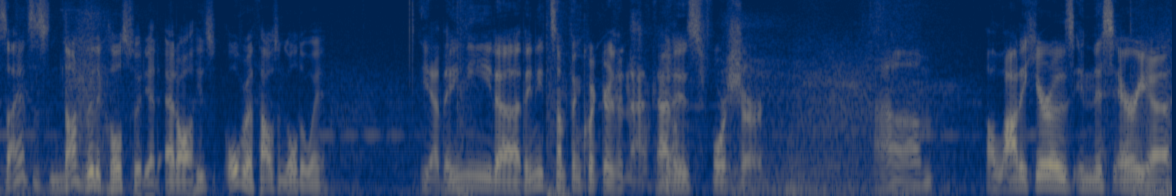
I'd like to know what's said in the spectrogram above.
Science is not really close to it yet at all. He's over a thousand gold away. Yeah, they need uh, they need something quicker than that. That yeah. is for sure. Um, a lot of heroes in this area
